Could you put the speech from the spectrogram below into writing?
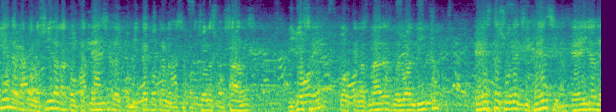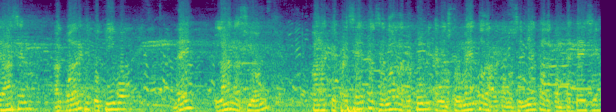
tiene reconocida la competencia del Comité contra las Desapariciones Forzadas, y yo sé, porque las madres me lo han dicho, que esta es una exigencia que ellas le hacen al Poder Ejecutivo de la Nación para que presente el Senado de la República el instrumento de reconocimiento de competencia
